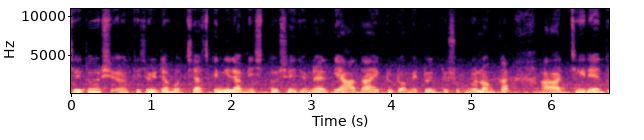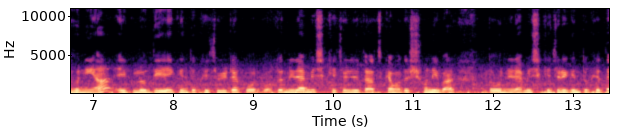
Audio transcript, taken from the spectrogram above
যেহেতু খিচুড়িটা হচ্ছে আজকে নিরামিষ, তো সেই জন্য আর কি আদা, একটু টমেটো, একটু শুকনো লঙ্কা আর জিরে, ধনিয়া, এগুলো দিয়েই কিন্তু খিচুড়িটা করব। তো নিরামিষ খিচুড়ি যেটা আজকে আমাদের শনিবার, তো নিরামিষ খিচুড়ি কিন্তু খেতে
